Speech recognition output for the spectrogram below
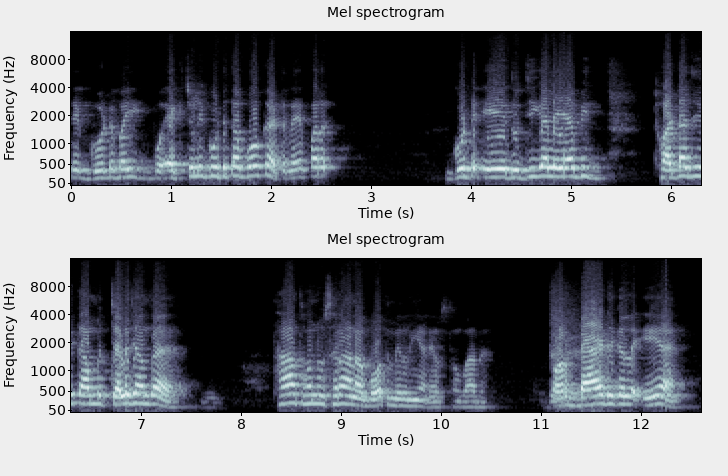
ਤੇ ਗੁੱਡ ਬਈ ਐਕਚੁਅਲੀ ਗੁੱਡ ਤਾਂ ਬਹੁਤ ਘੱਟ ਨੇ, ਪਰ ਗੁੱਡ ਇਹ ਦੂਜੀ ਗੱਲ ਇਹ ਹੈ ਵੀ ਤੁਹਾਡਾ ਜੇ ਕੰਮ ਚੱਲ ਜਾਂਦਾ ਹੈ ਤਾਂ ਤੁਹਾਨੂੰ ਸਰਾਹਨਾ ਬਹੁਤ ਮਿਲਦੀਆਂ ਨੇ ਉਸ ਤੋਂ ਬਾਅਦ। ਔਰ ਬੈਡ ਗੱਲ ਇਹ ਹੈ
